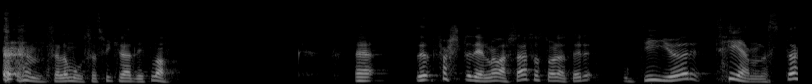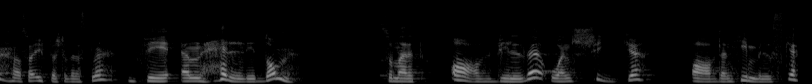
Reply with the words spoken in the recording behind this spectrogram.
Selv om Moses fikk kreditten, da. Eh, den første delen av verset her så står det etter De gjør tjeneste, altså yppersteprestene, ved en helligdom som er et avbilde og en skygge av den himmelske.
